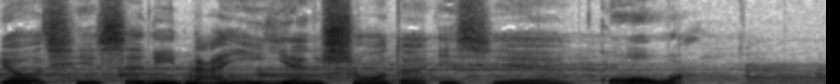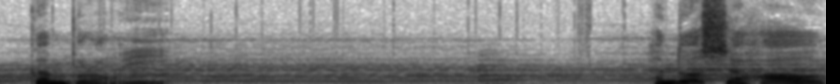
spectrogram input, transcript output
尤其是你难以言说的一些过往，更不容易。很多时候，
